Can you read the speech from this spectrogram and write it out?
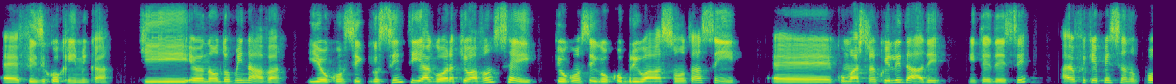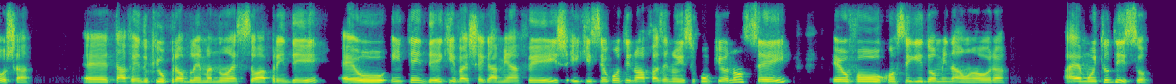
é, físico-química, que eu não dominava. E eu consigo sentir agora que eu avancei, que eu consigo cobrir o assunto assim, é, com mais tranquilidade. Entendesse? Aí eu fiquei pensando, poxa, é, tá vendo que o problema não é só aprender, é o entender que vai chegar a minha vez e que se eu continuar fazendo isso com o que eu não sei, eu vou conseguir dominar uma hora. Aí é muito disso.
